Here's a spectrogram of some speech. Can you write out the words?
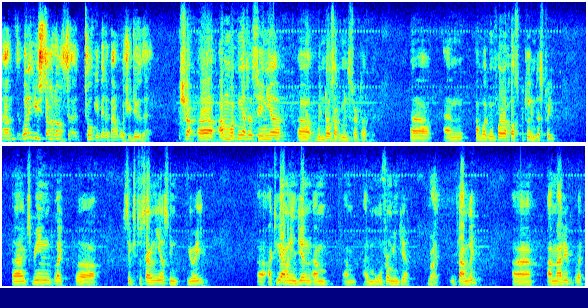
um, why don't you start off uh, talking a bit about what you do there? Sure. Uh, I'm working as a senior uh, Windows administrator, uh, and I'm working for a hospital industry. Uh, it's been like uh, six to seven years in UAE. Uh, actually, I'm an Indian. I'm, I'm I moved from India. Right. Family. Uh, I'm married. Like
